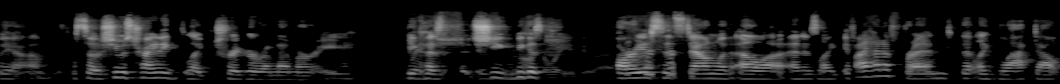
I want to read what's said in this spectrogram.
yeah so she was trying to like trigger a memory because which she because the way you do that. Aria sits down with Ella and is like, if I had a friend that like blacked out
